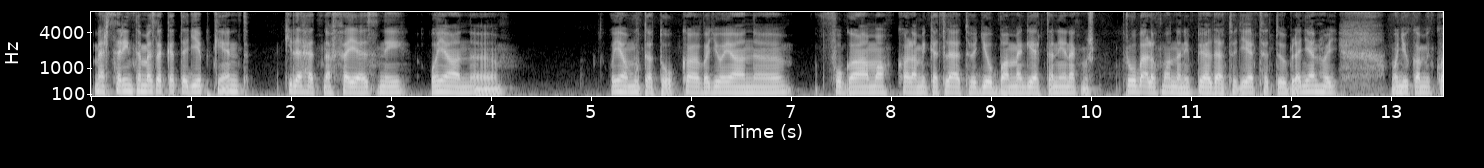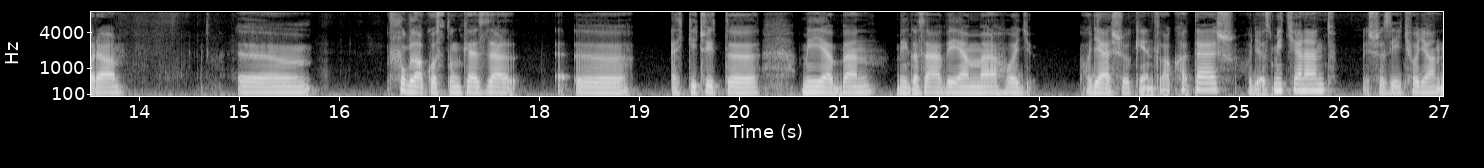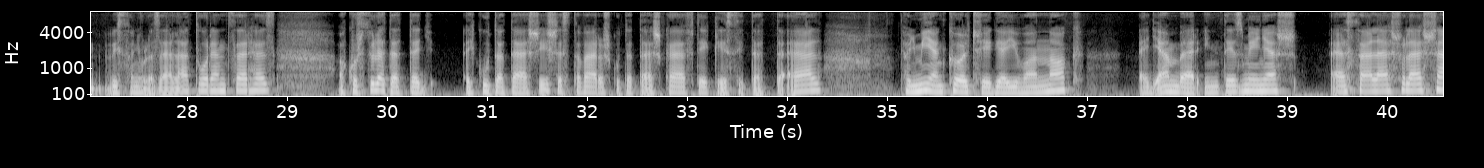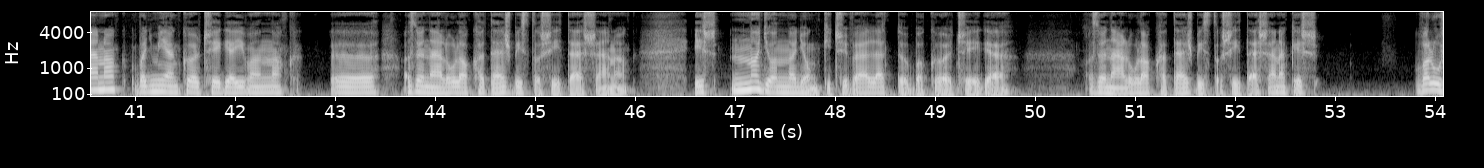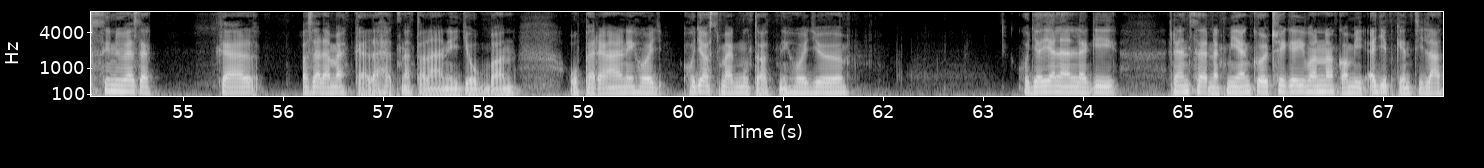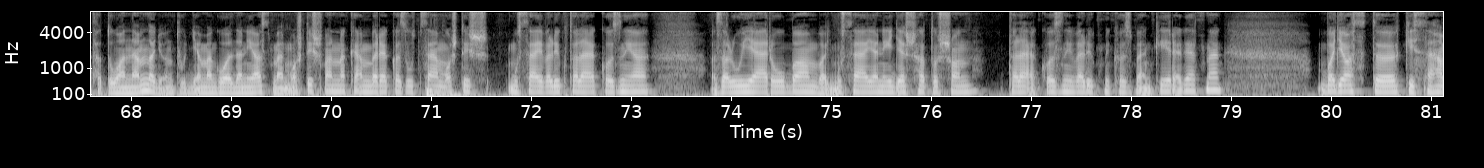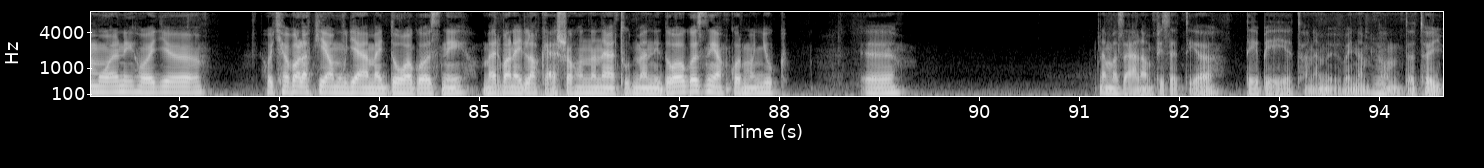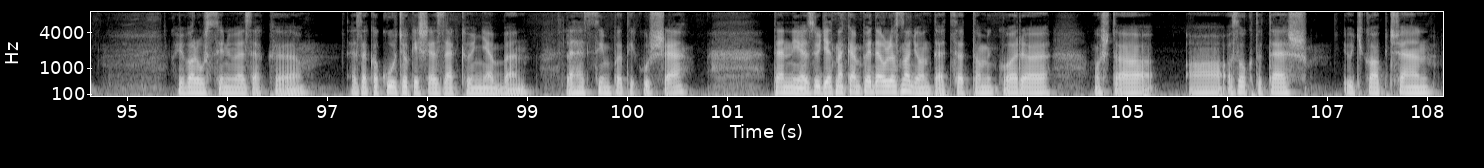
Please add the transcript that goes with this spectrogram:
mert szerintem ezeket egyébként ki lehetne fejezni olyan, olyan mutatókkal, vagy olyan fogalmakkal, amiket lehet, hogy jobban megértenének. Most próbálok mondani példát, hogy érthetőbb legyen, hogy mondjuk amikor a ö, foglalkoztunk ezzel ö, egy kicsit ö, mélyebben, még az AVM-mel, hogy, hogy elsőként lakhatás, hogy az mit jelent, és az így hogyan viszonyul az ellátórendszerhez, akkor született egy, egy kutatás is, ezt a Városkutatás Kft. készítette el, hogy milyen költségei vannak egy ember intézményes elszállásolásának, vagy milyen költségei vannak az önálló lakhatás biztosításának. És nagyon-nagyon kicsivel lett több a költsége az önálló lakhatás biztosításának, és valószínű ezekkel az elemekkel lehetne talán így jobban operálni, hogy, hogy azt megmutatni, hogy, hogy a jelenlegi rendszernek milyen költségei vannak, ami egyébként így láthatóan nem nagyon tudja megoldani azt, mert most is vannak emberek az utcán, most is muszáj velük találkozni az aluljáróban, vagy muszáj a négyes hatoson találkozni velük, miközben kéregetnek, vagy azt kiszámolni, hogy hogyha valaki amúgy elmegy dolgozni, mert van egy lakás, ahonnan el tud menni dolgozni, akkor mondjuk nem az állam fizeti a TB-jét, hanem ő, vagy nem ja. tudom. Tehát, hogy, hogy valószínű ezek, ezek a kulcsok, és ezzel könnyebben lehet szimpatikussá tenni az ügyet. Nekem például az nagyon tetszett, amikor most a, a, az oktatás ügy kapcsán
